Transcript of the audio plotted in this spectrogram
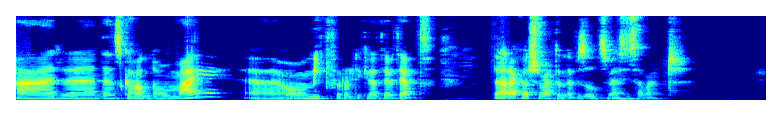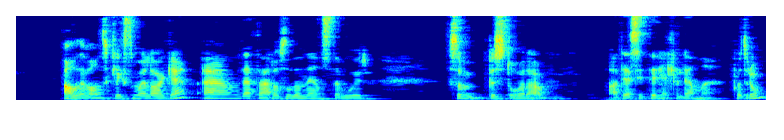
her, eh, den skal handle om meg eh, og mitt forhold til kreativitet. Det her har kanskje vært en episode som jeg syns har vært aller vanskeligst å lage. Dette er også den eneste hvor, som består av at jeg sitter helt alene på et rom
